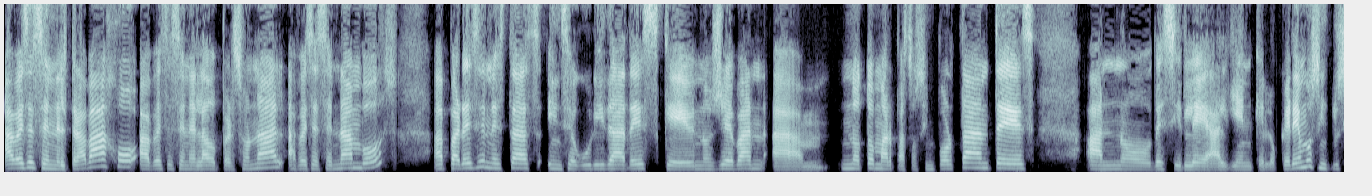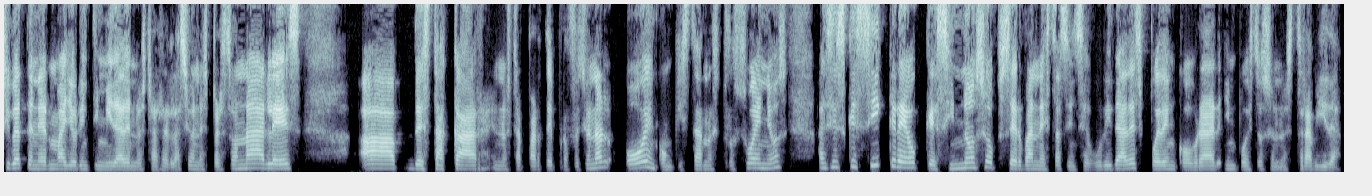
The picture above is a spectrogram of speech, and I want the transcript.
a veces en el trabajo, a veces en el lado personal, a veces en ambos, aparecen estas inseguridades que nos llevan a mm, no tomar pasos importantes, a no decirle a alguien que lo queremos, inclusive a tener mayor intimidad en nuestras relaciones personales, a destacar en nuestra parte profesional o en conquistar nuestros sueños. Así es que sí creo que si no se observan estas inseguridades pueden cobrar impuestos en nuestra vida.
